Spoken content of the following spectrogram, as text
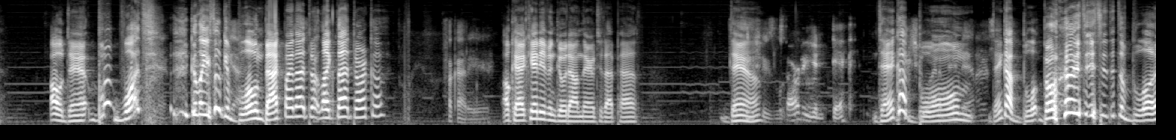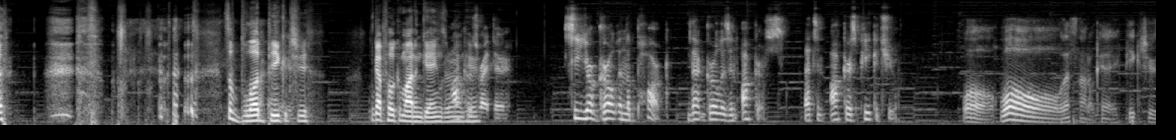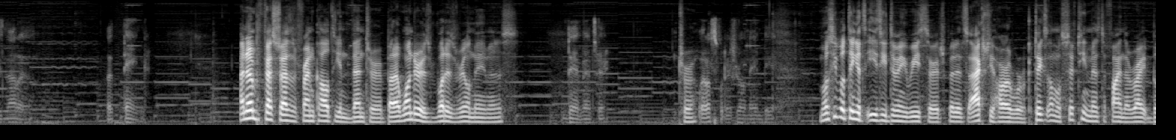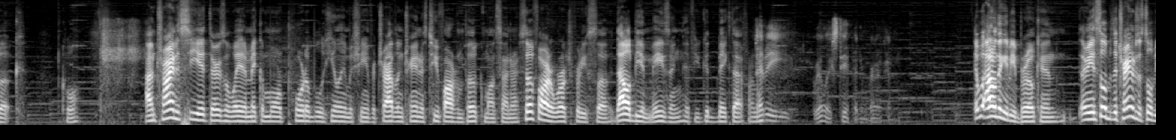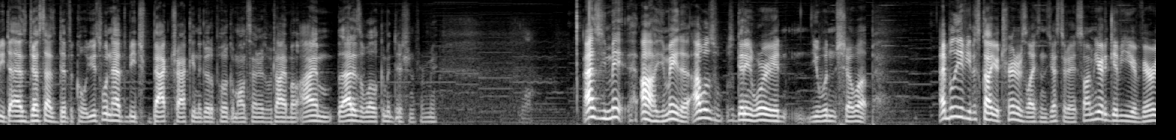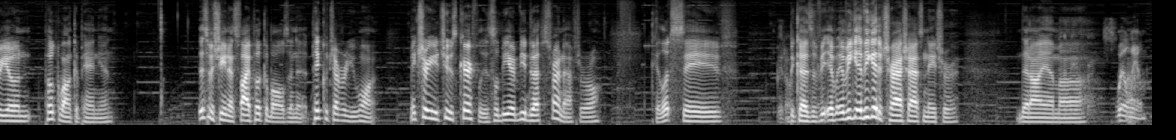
Oh damn! B- What? Cause like you still get Yeah. blown back by that, Dar- like that, Darka. Fuck out of here. Okay, I can't even go down there into that path. Damn. Pikachu's lo- Starter, you dick. Dan got Pikachu wouldn't blown. Dan got blown. Bro, it's, it's it's a blood. it's a blood Fuck. Pikachu. We got Pokemon and gangs around here. Akers right there. See your girl in the park. That girl is an Akers. That's an Akers Pikachu. Whoa, whoa, that's not okay. Pikachu's not a, a thing. I know Professor has a friend called the Inventor, but I wonder is what his real name is. The inventor. True. What else would his real name be? Most people think it's easy doing research, but it's actually hard work. It takes almost 15 minutes to find the right book. Cool. I'm trying to see if there's a way to make a more portable healing machine for traveling trainers too far from Pokemon Center. So far, it works pretty slow. That would be amazing if you could make that for me. That'd be really stupid and broken. It, I don't think it'd be broken. I mean, still, the trainers would still be as just as difficult. You just wouldn't have to be backtracking to go to Pokemon centers, which I'm, I'm that is a welcome addition for me. As you made, ah, you made it. I was getting worried you wouldn't show up. I believe you just got your trainer's license yesterday, so I'm here to give you your very own Pokemon companion. This machine has five Pokeballs in it. Pick whichever you want. Make sure you choose carefully. This will be your new best friend after all. Okay, let's save. Because if we, if, if we if we get a trash ass nature, then I am uh friends. William.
